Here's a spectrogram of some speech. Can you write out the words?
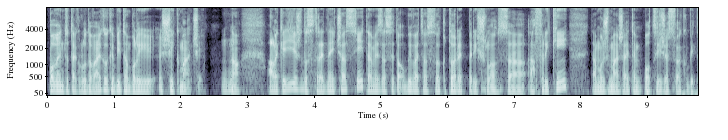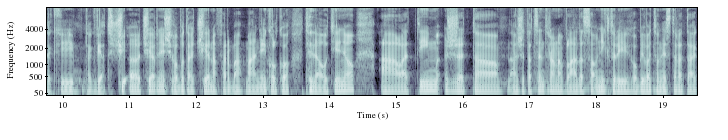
poviem to tak ľudovo, ako keby tam boli šikmači. No, ale keď ideš do strednej časti, tam je zase to obyvateľstvo, ktoré prišlo z Afriky, tam už máš aj ten pocit, že sú akoby taký, tak viac či, e, čiernejší, lebo tá čierna farba má niekoľko teda odtieňov, ale tým, že tá, že tá centrálna vláda sa o niektorých obyvateľov nestará, tak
